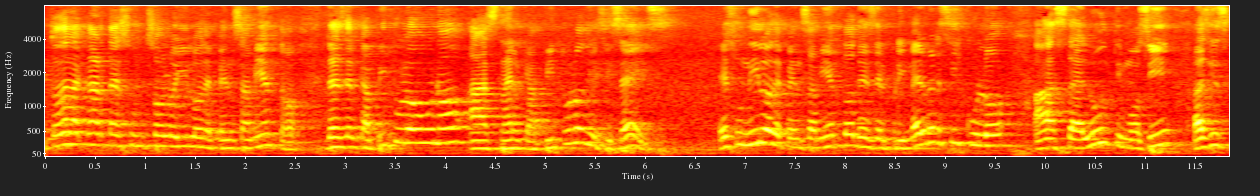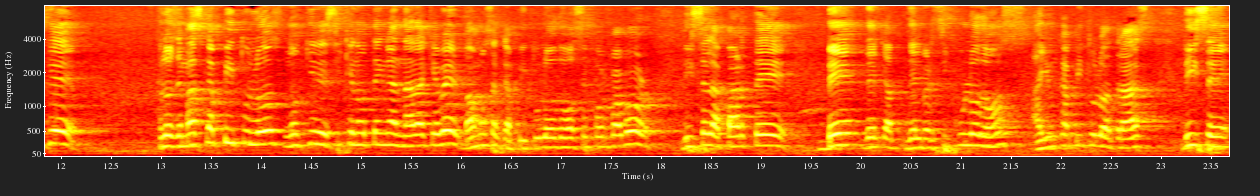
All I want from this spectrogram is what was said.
toda la carta es un solo hilo de pensamiento, desde el capítulo 1 hasta el capítulo 16. Es un hilo de pensamiento desde el primer versículo hasta el último, ¿sí? Así es que los demás capítulos no quiere decir que no tengan nada que ver. Vamos al capítulo 12, por favor. Dice la parte B del, del versículo 2, hay un capítulo atrás, dice,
